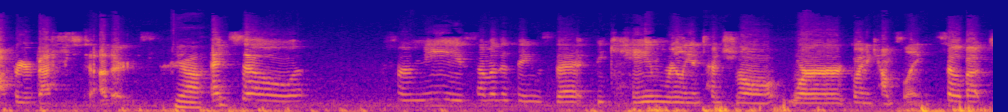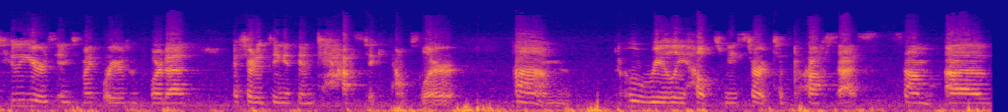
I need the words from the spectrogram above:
offer your best to others Yeah. and so for me, some of the things that became really intentional were going to counseling. So about two years into my four years in Florida, I started seeing a fantastic counselor um, who really helped me start to process some of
